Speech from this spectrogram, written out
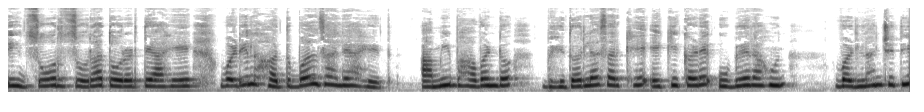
ती जोर जोरात ओरडते आहे वडील हतबल झाले आहेत. आम्ही भावंड भेदरल्यासारखे एकीकडे उभे राहून वडिलांची ती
